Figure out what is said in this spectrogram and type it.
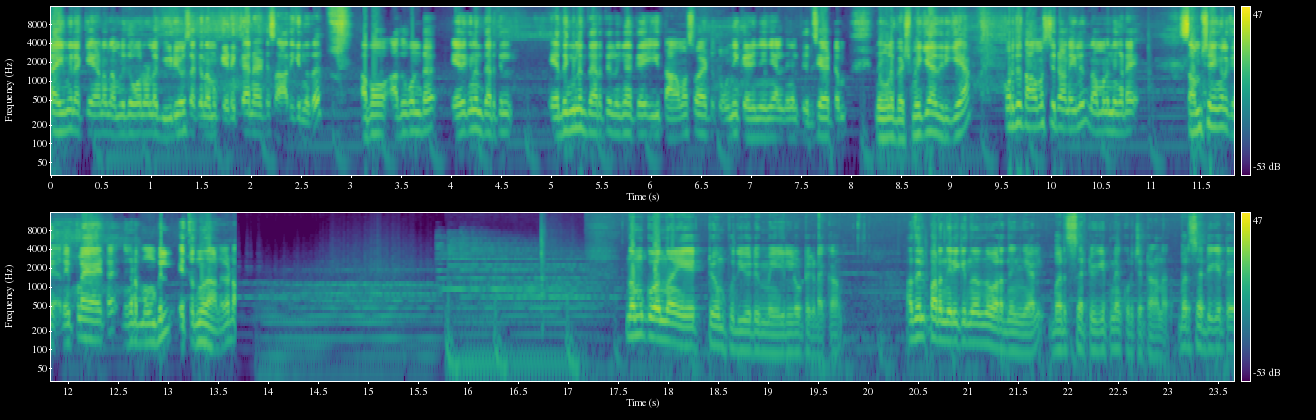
ടൈമിലൊക്കെയാണ് നമ്മൾ ഇതുപോലുള്ള വീഡിയോസ് ഒക്കെ നമുക്ക് എടുക്കാനായിട്ട് സാധിക്കുന്നത്. അപ്പോൾ അതുകൊണ്ട് ഏതെങ്കിലും തരത്തിൽ ഏതെങ്കിലും തരത്തിൽ നിങ്ങൾക്ക് ഈ താമസമായിട്ട് തോന്നിക്കഴിഞ്ഞ് കഴിഞ്ഞാൽ നിങ്ങൾ തീർച്ചയായിട്ടും നിങ്ങൾ വിഷമിക്കാതിരിക്കുക. കുറച്ച് താമസിച്ചിട്ടാണെങ്കിലും നമ്മൾ നിങ്ങളുടെ സംശയങ്ങൾക്ക് റിപ്ലൈ ആയിട്ട് നിങ്ങളുടെ മുമ്പിൽ എത്തുന്നതാണ് കേട്ടോ. നമുക്ക് വന്ന ഏറ്റവും പുതിയൊരു മെയിലിലോട്ട് കിടക്കാം. അതിൽ പറഞ്ഞിരിക്കുന്നതെന്ന് പറഞ്ഞു കഴിഞ്ഞാൽ ബർത്ത് സർട്ടിഫിക്കറ്റിനെ കുറിച്ചിട്ടാണ്. ബർത്ത് സർട്ടിഫിക്കറ്റ്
